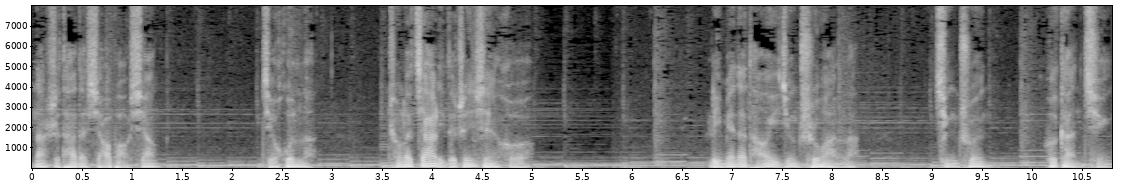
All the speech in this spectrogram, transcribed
那是他的小宝箱。结婚了，成了家里的针线盒。里面的糖已经吃完了，青春和感情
